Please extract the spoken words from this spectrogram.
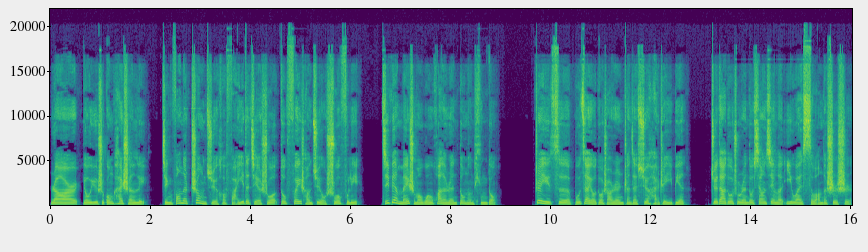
然而，由于是公开审理，警方的证据和法医的解说都非常具有说服力，即便没什么文化的人都能听懂。这一次，不再有多少人站在薛海这一边，绝大多数人都相信了意外死亡的事实。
